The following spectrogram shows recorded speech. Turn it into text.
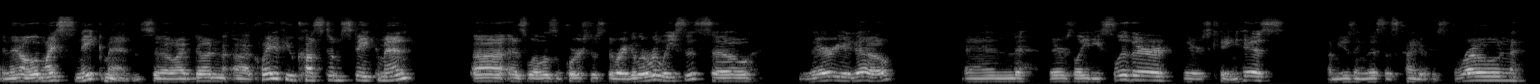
And then all of my Snake Men. So I've done uh, quite a few custom Snake Men, uh, as well as, of course, just the regular releases. So there you go. And there's Lady Slither. There's King Hiss. I'm using this as kind of his throne.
